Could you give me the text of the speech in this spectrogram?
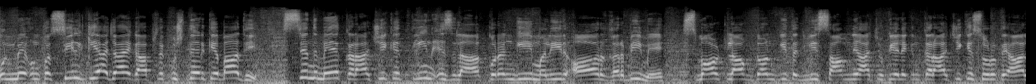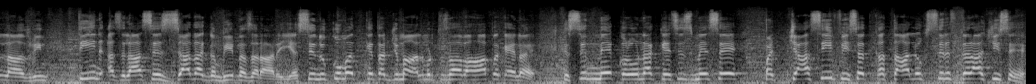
उनमें उनको सील किया जाएगा। अब से कुछ देर के बाद ही सिंध में कराची के तीन अजला कुरंगी, मलिर और गरबी में स्मार्ट लॉकडाउन की तजवीज़ सामने आ चुकी है। लेकिन कराची की सूरत हाल, नाजरीन तीन अजला से ज़्यादा गंभीर नज़र आ रही है। सिंध हुकूमत के तर्जुमान मुर्तजा वहाब का कहना है कि सिंध में कोरोना केसेस में से पचासी फ़ीसद का ताल्लुक सिर्फ़ कराची से है।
